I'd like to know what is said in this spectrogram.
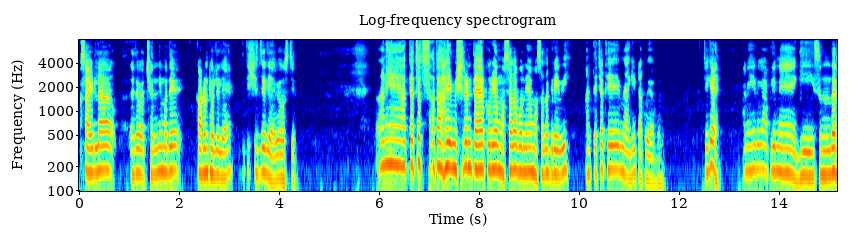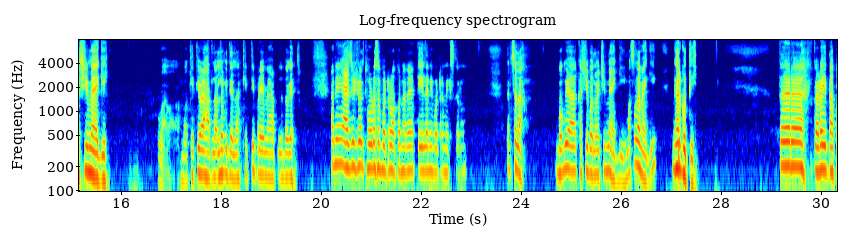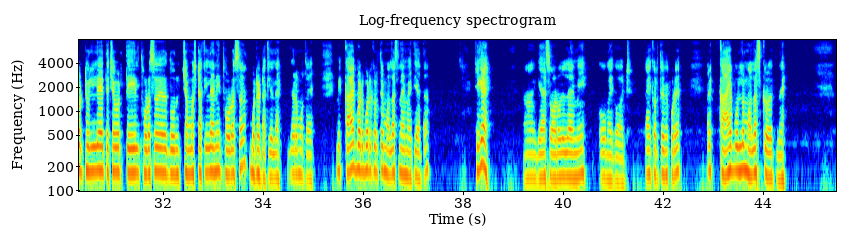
साईडला छंदीमध्ये छन्नीमध्ये काढून ठेवलेली आहे. ती शिजलेली आहे व्यवस्थित. आणि त्याचंच आता हे मिश्रण तयार करूया, मसाला बनवूया, मसाला ग्रेव्ही आणि त्याच्यात हे मॅगी टाकूया आपण. ठीक आहे. आणि हे बघा आपली मॅगी, सुंदरशी मॅगी. वा वा किती वेळा हात लावला मी त्याला. किती प्रेम आहे आपल्या दोघांचं. आणि ॲज युजुअल थोडंसं बटर वापरणार आहे, तेल आणि बटर मिक्स करून. तर चला, बघूया कशी बनवायची मॅगी, मसाला मॅगी घरगुती. तर अ, कढई तापत ठेवलेली आहे, त्याच्यावर तेल थोडंसं 2 चम्मच टाकलेलं आहे आणि थोडंसं बटर टाकलेलं आहे, गरम होत आहे. मी काय बडबड करतोय मलाच नाही माहिती आता. ठीक आहे. अ, गॅस वाढवलेला आहे मी. Oh my god! काय करतोय मी पुढे? अरे काय बोललो मलाच कळत नाही.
